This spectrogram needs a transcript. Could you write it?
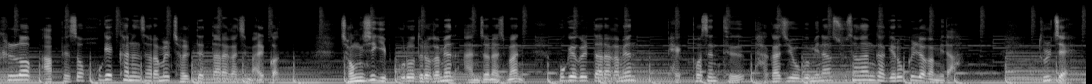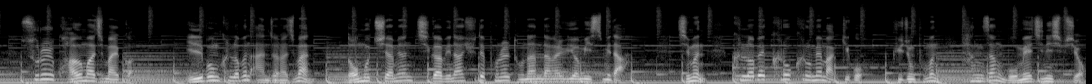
클럽 앞에서 호객하는 사람을 절대 따라가지 말 것. 정식 입구로 들어가면 안전하지만 호객을 따라가면 100% 바가지 요금이나 수상한 가게로 끌려갑니다. 둘째, 술을 과음하지 말 것. 일본 클럽은 안전하지만 너무 취하면 지갑이나 휴대폰을 도난당할 위험이 있습니다. 짐은 클럽의 크로크룸에 맡기고 귀중품은 항상 몸에 지니십시오.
